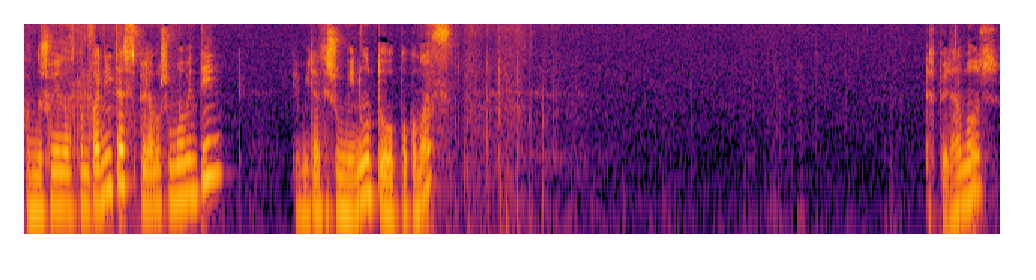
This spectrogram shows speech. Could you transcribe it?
Cuando suenen las campanitas, esperamos un momentín. Que mirad, es un minuto o poco más. Esperamos.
